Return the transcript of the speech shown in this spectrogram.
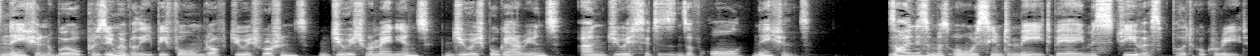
nation will presumably be formed of Jewish Russians, Jewish Romanians, Jewish Bulgarians, and Jewish citizens of all nations. Zionism has always seemed to me to be a mischievous political creed,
